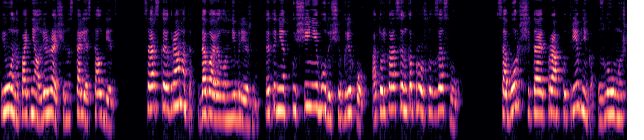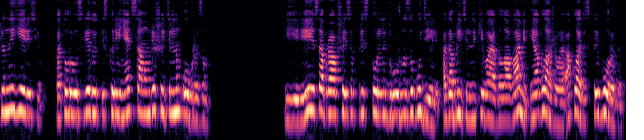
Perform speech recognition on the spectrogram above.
Иона поднял лежащий на столе столбец. Царская грамота, добавил он небрежно, это не отпущение будущих грехов, а только оценка прошлых заслуг. Собор считает правку требника злоумышленной ересью, которую следует искоренять самым решительным образом. Иереи, собравшиеся в престольной, дружно загудели, одобрительно кивая головами и оглаживая окладистые бороды.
